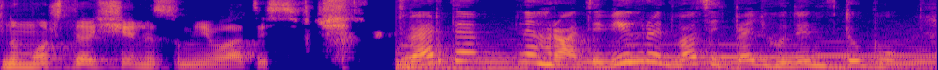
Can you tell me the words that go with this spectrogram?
ну можете ще не сумніватись. Четверте не грати в ігри 25 годин в добу.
